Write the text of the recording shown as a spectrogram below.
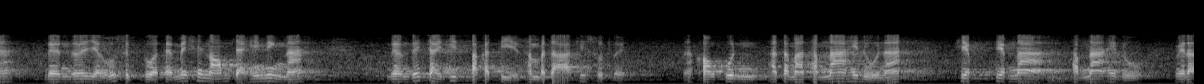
นะ เดินโดยอย่างรู้สึกตัว แต่ไม่ใช่น้อมใจให้นิ่งนะ เดินด้วยใจที่ปกติธรรมดาที่สุดเลยนะของคุณอาตมาทำหน้าให้ดูนะ เทียบเทียบหน้าทำหน้าให้ดู เวลา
